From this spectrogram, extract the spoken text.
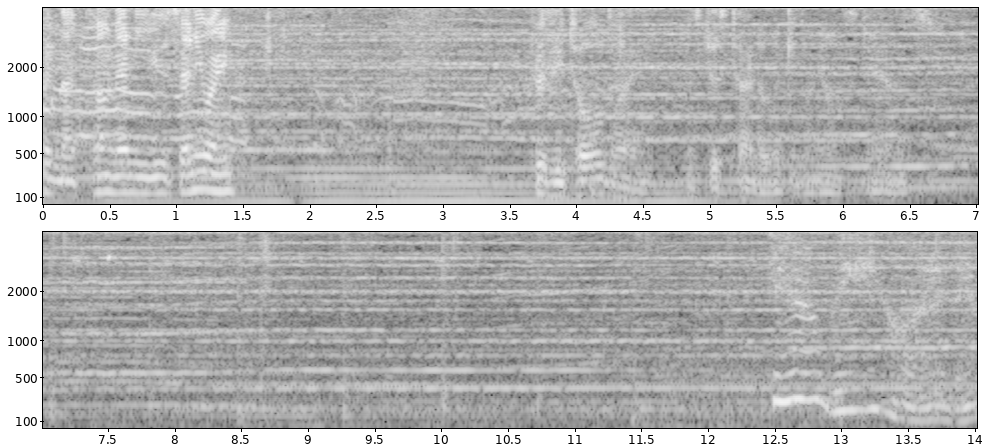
Putting that tongue to any use anyway. Truth be told, I was just tired of looking downstairs. Here we are then.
